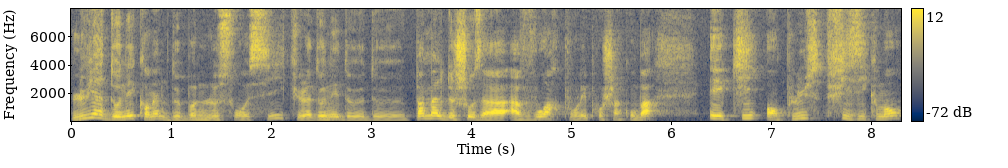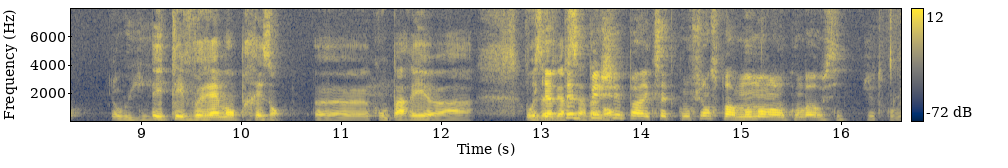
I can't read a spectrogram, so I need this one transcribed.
lui a donné quand même de bonnes leçons aussi, qui lui a donné de, de- pas mal de choses à, à voir pour les prochains combats, et qui en plus physiquement Oui. était vraiment présent euh, comparé à, aux Et qui a adversaires peut-être pêché par avec cette confiance par moment dans le combat aussi, j'ai trouvé.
